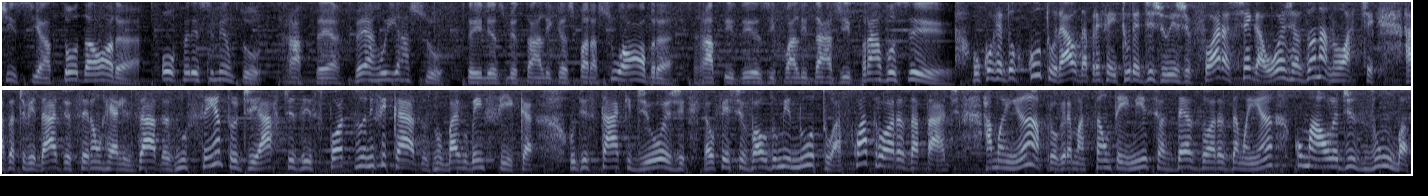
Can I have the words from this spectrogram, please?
Notícia toda hora. Oferecimento: Rafé Ferro e Aço. Telhas metálicas para sua obra. Rapidez e qualidade para você. O corredor cultural da Prefeitura de Juiz de Fora chega hoje à Zona Norte. As atividades serão realizadas no Centro de Artes e Esportes Unificados, no bairro Benfica. O destaque de hoje é o Festival do Minuto, às 4 horas da tarde. Amanhã, a programação tem início às 10 horas da manhã com uma aula de zumba,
